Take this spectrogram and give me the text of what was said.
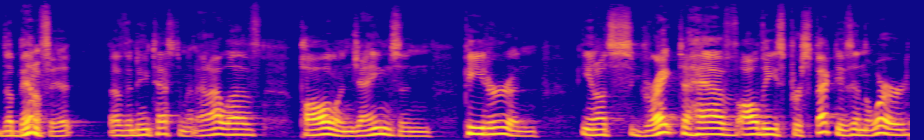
the benefit of the New Testament. And I love Paul and James and Peter. And, you know, it's great to have all these perspectives in the Word.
